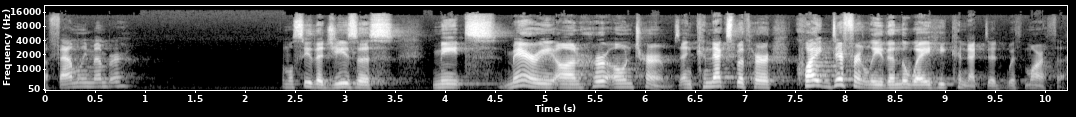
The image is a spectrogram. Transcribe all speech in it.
a family member. And we'll see that Jesus meets Mary on her own terms and connects with her quite differently than the way he connected with Martha.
